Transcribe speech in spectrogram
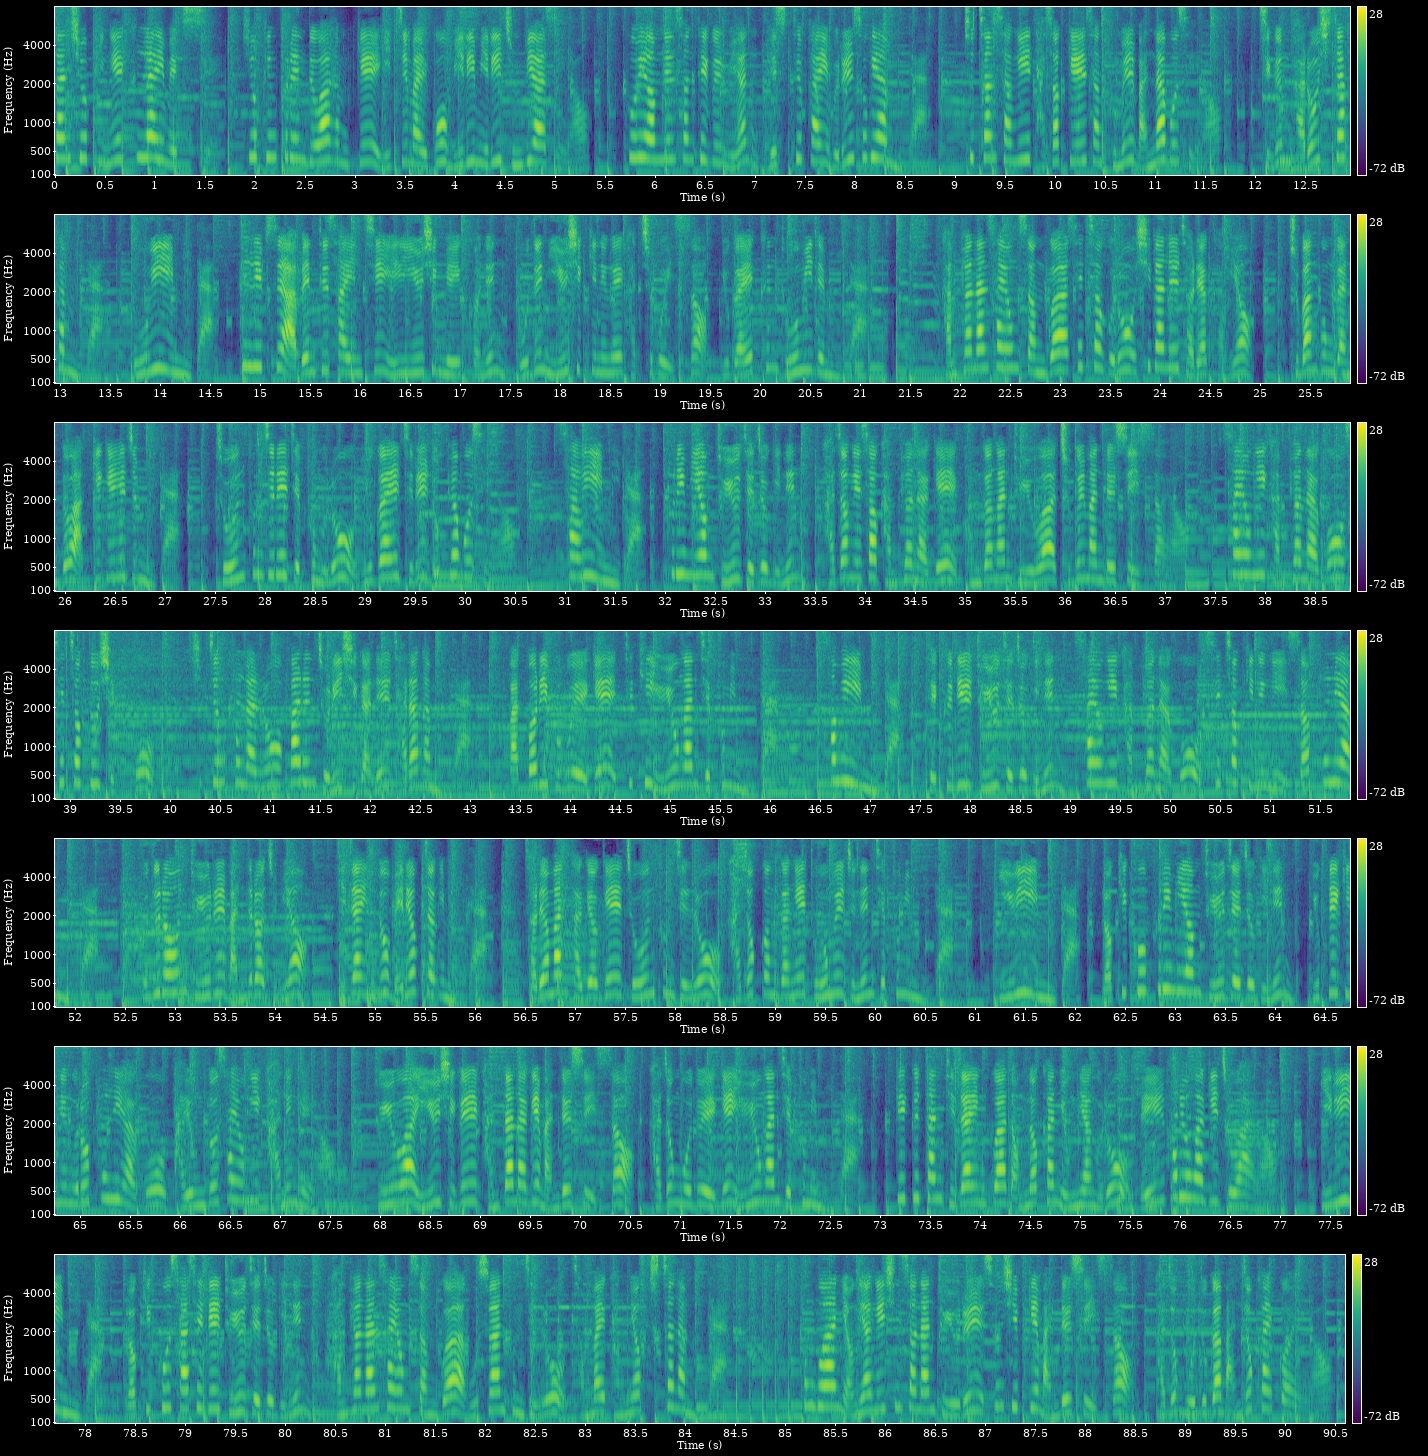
행복한 쇼핑의 클라이맥스. 쇼핑 프렌드와 함께 잊지 말고 미리미리 준비하세요. 후회 없는 선택을 위한 베스트 5를 소개합니다. 추천 상위 5개의 상품을 만나보세요. 지금 바로 시작합니다. 5위입니다. 필립스 아벤트 4인치 1 이유식 메이커는 모든 이유식 기능을 갖추고 있어 육아에 큰 도움이 됩니다. 간편한 사용성과 세척으로 시간을 절약하며 주방 공간도 아끼게 해줍니다. 좋은 품질의 제품으로 육아의 질을 높여보세요. 4위입니다. 프리미엄 두유 제조기는 가정에서 간편하게 건강한 두유와 죽을 만들 수 있어요. 사용이 간편하고 세척도 쉽고 10중 칼날로 빠른 조리 시간을 자랑합니다. 맞벌이 부부에게 특히 유용한 제품입니다. 3위입니다. 데크딜 두유 제조기는 사용이 간편하고 세척 기능이 있어 편리합니다. 부드러운 두유를 만들어주며 디자인도 매력적입니다. 저렴한 가격에 좋은 품질로 가족 건강에 도움을 주는 제품입니다. 2위입니다. 럭키코 프리미엄 두유 제조기는 6대 기능으로 편리하고 다용도 사용이 가능해요. 두유와 이유식을 간단하게 만들 수 있어 가족 모두에게 유용한 제품입니다. 깨끗한 디자인과 넉넉한 용량으로 매일 활용하기 좋아요. 1위입니다. 럭키코 4세대 두유 제조기는 간편한 사용성과 우수한 품질로 정말 강력 추천합니다. 풍부한 영양의 신선한 두유를 손쉽게 만들 수 있어 가족 모두가 만족할 거예요.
